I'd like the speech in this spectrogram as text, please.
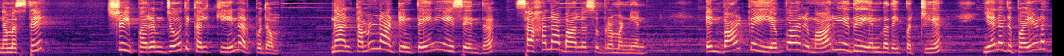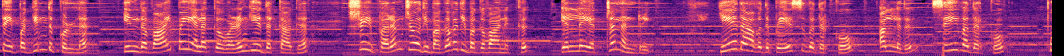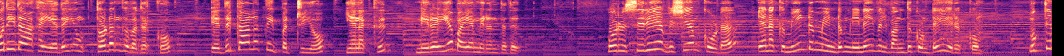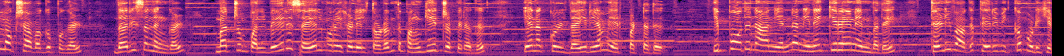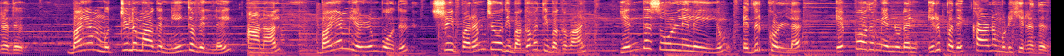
நமஸ்தே. ஸ்ரீ பரம்ஜோதி கல்கியின் அற்புதம். நான் தமிழ்நாட்டின் தேனியை சேர்ந்த சஹனா பாலசுப்ரமணியன். என் வாழ்க்கை எவ்வாறு மாறியது என்பதை பற்றிய எனது பயணத்தை பகிர்ந்து கொள்ள இந்த வாய்ப்பை எனக்கு வழங்கியதற்காக ஸ்ரீ பரம்ஜோதி பகவதி பகவானுக்கு எல்லையற்ற நன்றி. ஏதாவது பேசுவதற்கோ அல்லது செய்வதற்கோ புதிதாக எதையும் தொடங்குவதற்கோ எதிர்காலத்தை பற்றியோ எனக்கு நிறைய பயம் இருந்தது ஒரு சிறிய விஷயம் கூட எனக்கு மீண்டும் மீண்டும் நினைவில் வந்து கொண்டே இருக்கும். முக்தி மோக்ஷா வகுப்புகள் தரிசனங்கள் மற்றும் பல்வேறு செயல்முறைகளில் தொடர்ந்து பங்கேற்ற பிறகு எனக்குள் தைரியம் ஏற்பட்டது. இப்போது நான் என்ன நினைக்கிறேன் என்பதை தெளிவாக தெரிவிக்க முடிகிறது. பயம் முற்றிலுமாக நீங்கவில்லை ஆனால் பயம் எழும்போது ஸ்ரீ பரம்ஜோதி பகவதி பகவான் எந்த சூழ்நிலையையும் எதிர்கொள்ள எப்போதும் என்னுடன் இருப்பதை காண முடிகிறது.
